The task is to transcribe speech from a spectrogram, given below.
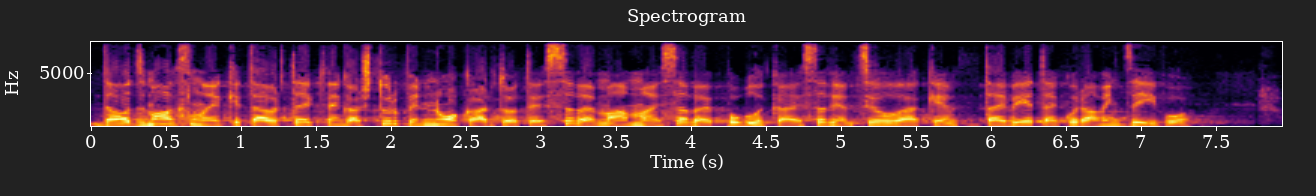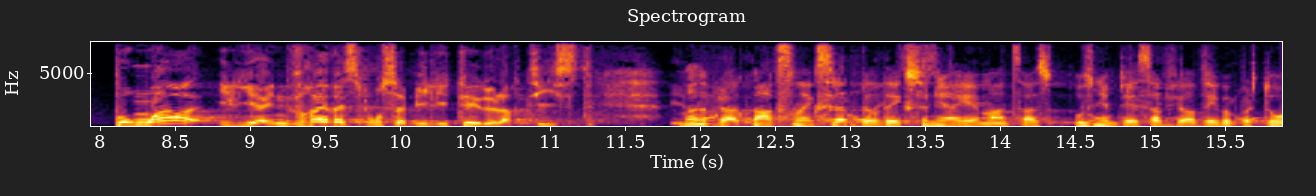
Daudz mākslinieki, ja tā var teikt, vienkārši turpina nokārtoties savai mammai, savai publikai, saviem cilvēkiem, tai vietai, kurā viņi dzīvo. Pour moi, il y a une vraie responsabilité de l'artiste. Manuprāt, mākslinieks ir atbildīgs un jāiemācās uzņemties atbildību par to,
